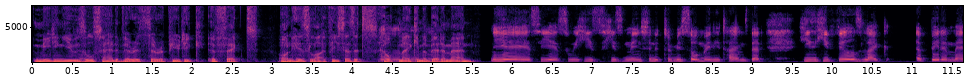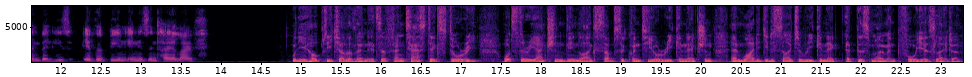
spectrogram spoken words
meeting you has also had a very therapeutic effect on his life. He says it's helped mm-hmm. make him a better man. Yes, yes. We, he's he's mentioned it to me so many times that he he feels like a better man than he's ever been in his entire life. Well, you helped each other then. It's a fantastic story. What's the reaction been like subsequent to your reconnection? And why did you decide to reconnect at this moment, four years later?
